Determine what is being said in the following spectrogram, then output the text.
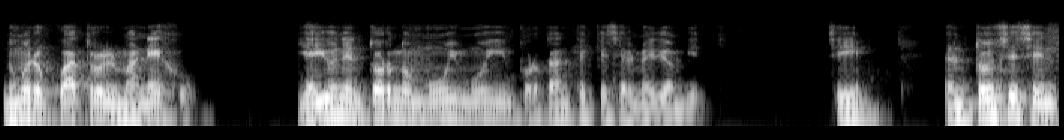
Número cuatro, el manejo. Y hay un entorno muy, muy importante que es el medio ambiente. ¿Sí? Entonces, en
